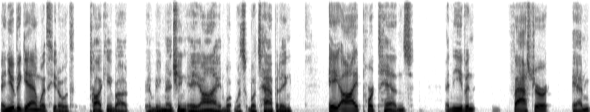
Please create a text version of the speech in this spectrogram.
And you began with, you know, talking about and be mentioning AI and what, what's what's happening. AI portends an even faster and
